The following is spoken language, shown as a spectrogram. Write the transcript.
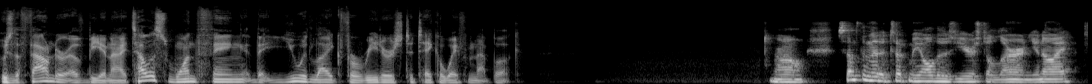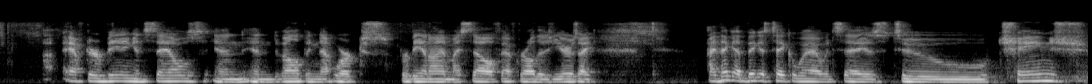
who's the founder of BNI. Tell us one thing that you would like for readers to take away from that book. Oh, something that it took me all those years to learn. You know, I after being in sales and and developing networks for BNI and myself, after all those years, I I think a biggest takeaway I would say is to change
